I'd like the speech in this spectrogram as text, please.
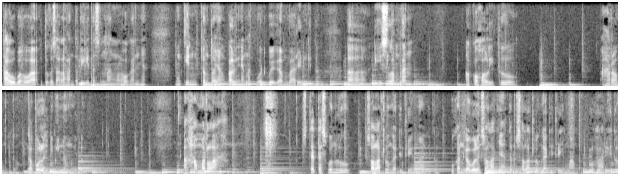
tahu bahwa itu kesalahan tapi kita senang melakukannya. Mungkin contoh yang paling enak buat gue gambarin gitu uh, di Islam kan alkohol itu haram gitu nggak boleh diminum gitu. Uh, hammer lah. Setetes pun lu sholat lu nggak diterima gitu. Bukan nggak boleh sholat ya tapi sholat lu nggak diterima 40 hari itu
